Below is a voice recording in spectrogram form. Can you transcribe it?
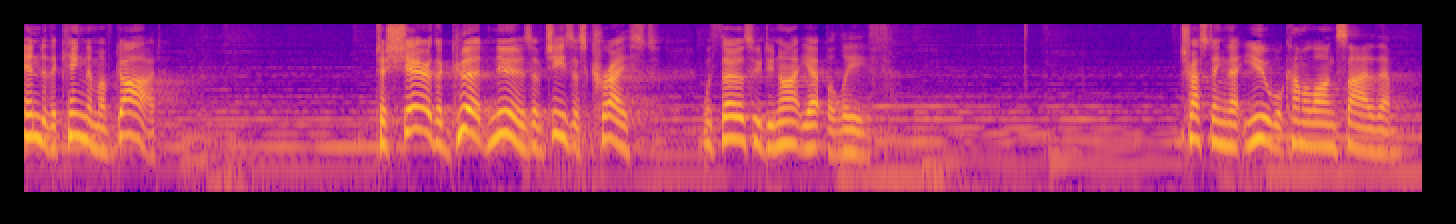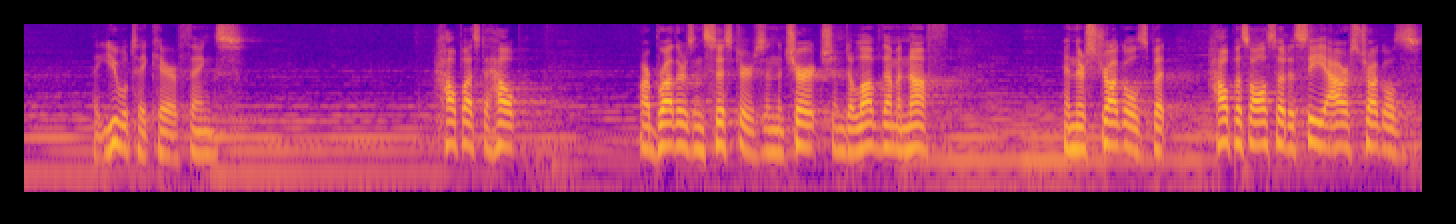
into the kingdom of God. To share the good news of Jesus Christ with those who do not yet believe. Trusting that you will come alongside of them, that you will take care of things. Help us to help our brothers and sisters in the church and to love them enough and their struggles, but help us also to see our struggles.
